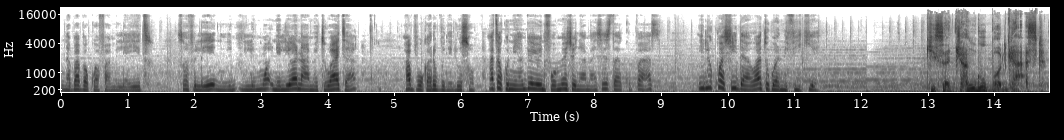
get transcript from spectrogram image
na baba kwa familia yetu. So vile niliona ametuacha hapo karibu ni luso. hata kuniambia hiyo information ya my sister kupass ilikuwa shida watu kuanifikie Kisa Changu Podcast.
